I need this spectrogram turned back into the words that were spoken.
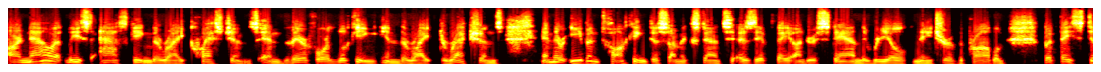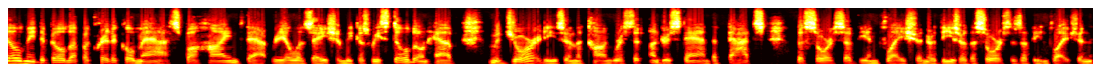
are now at least asking the right questions and therefore looking in the right directions. And they're even talking to some extent as if they understand the real nature of the problem. But they still need to build up a critical mass behind that realization because we still don't have majorities in the Congress that understand that that's the source of the inflation or these are the sources of the inflation.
